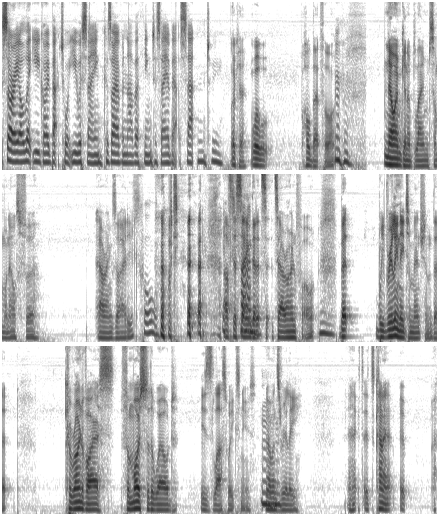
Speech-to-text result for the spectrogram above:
sorry, I'll let you go back to what you were saying because I have another thing to say about Saturn too. Okay, well, hold that thought. Mm-hmm. Now I'm going to blame someone else for our anxieties Cool. after, after saying that it's it's our own fault. Mm. But we really need to mention that coronavirus for most of the world is last week's news. No one's Mhm. really. And it, it's kind of, it,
